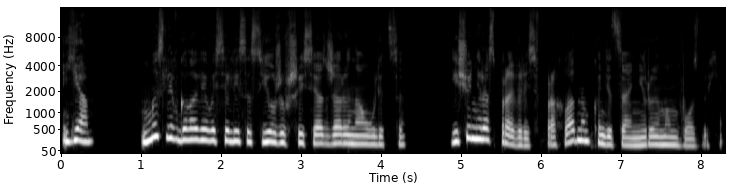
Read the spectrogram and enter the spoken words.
«Я». Мысли в голове Василисы, съежившиеся от жары на улице, еще не расправились в прохладном кондиционируемом воздухе.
